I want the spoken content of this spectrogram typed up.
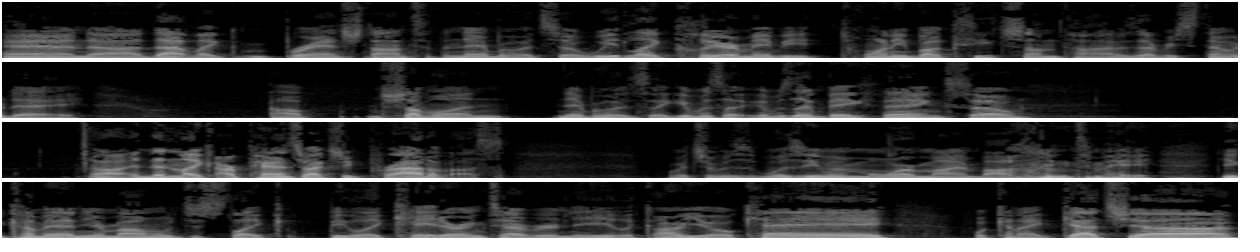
and uh, that like branched onto the neighborhood. So we'd like clear maybe twenty bucks each sometimes every snow day, uh, shoveling neighborhoods. Like it was a, it was a big thing. So, uh, and then like our parents were actually proud of us. Which was was even more mind boggling to me. You come in, your mom would just like be like catering to every need, like, "Are you okay? What can I get you?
